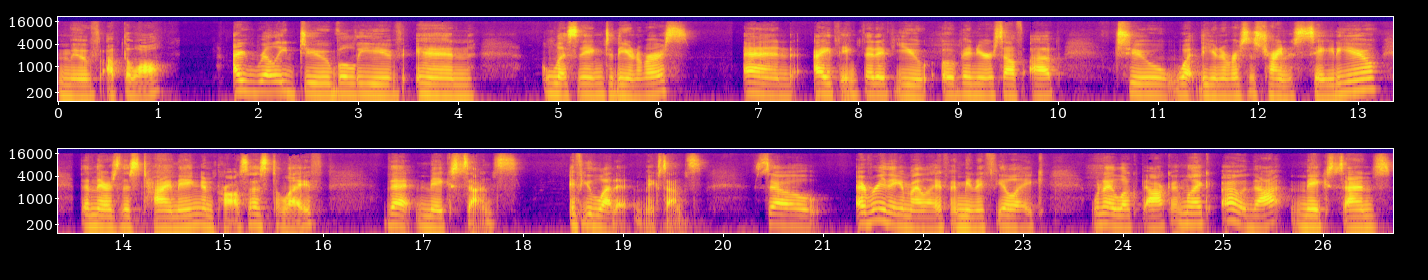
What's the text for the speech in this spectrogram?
move up the wall. I really do believe in listening to the universe. And I think that if you open yourself up to what the universe is trying to say to you, then there's this timing and process to life that makes sense. If you let it make sense. So, everything in my life, I mean, I feel like when I look back, I'm like, oh, that makes sense.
